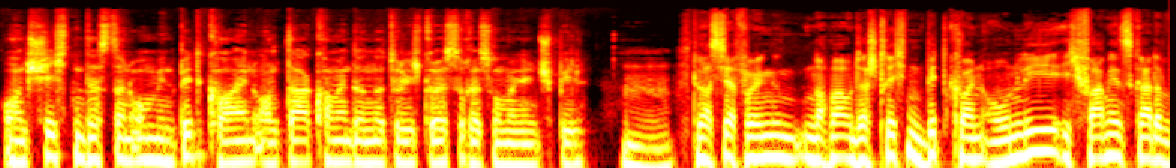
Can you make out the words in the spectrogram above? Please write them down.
und schichten das dann um in Bitcoin und da kommen dann natürlich größere Summen ins Spiel. Mhm. Du hast ja vorhin nochmal unterstrichen, Bitcoin only. Ich frage mich jetzt gerade,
